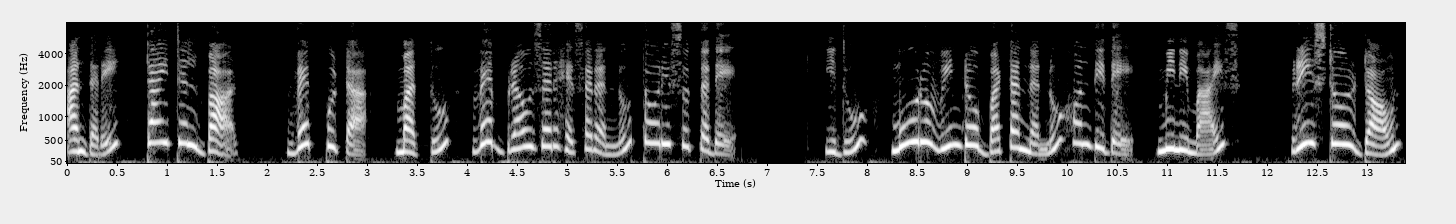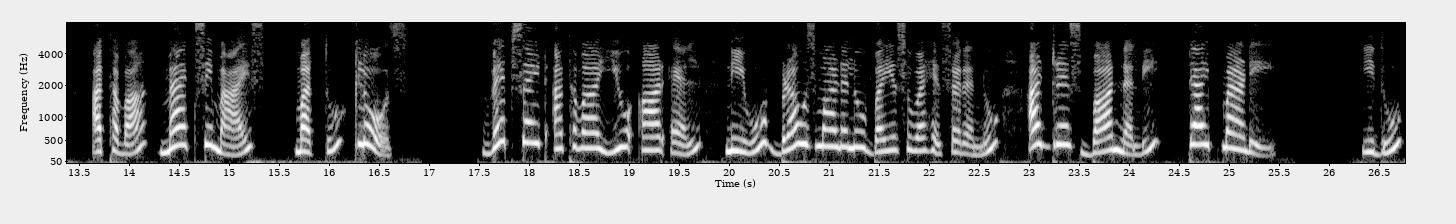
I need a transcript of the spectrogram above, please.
ಅಂದರೆ ಟೈಟಲ್ ಬಾರ್ ವೆಬ್ ಪುಟ ಮತ್ತು ವೆಬ್ ಬ್ರೌಸರ್ ಹೆಸರನ್ನು ತೋರಿಸುತ್ತದೆ. ಇದು ಮೂರು ವಿಂಡೋ ಬಟನ್ ಅನ್ನು ಹೊಂದಿದೆ. ಮಿನಿಮೈಸ್, ರೀಸ್ಟೋರ್ ಡೌನ್ ಅಥವಾ ಮ್ಯಾಕ್ಸಿಮೈಸ್ ಮತ್ತು ಕ್ಲೋಸ್. ವೆಬ್ಸೈಟ್ ಅಥವಾ ಯುಆರ್ಎಲ್ ನೀವು ಬ್ರೌಸ್ ಮಾಡಲು ಬಯಸುವ ಹೆಸರನ್ನು ಅಡ್ರೆಸ್ ಬಾರ್ನಲ್ಲಿ ಟೈಪ್ ಮಾಡಿ. ಇದು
